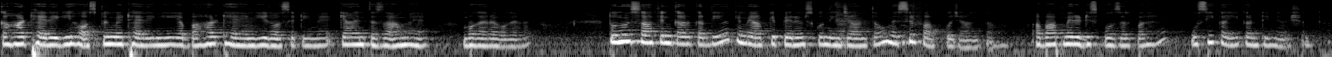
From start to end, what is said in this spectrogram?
कहाँ ठहरेगी हॉस्टल में ठहरेंगी या बाहर ठहरेंगी यूनिवर्सिटी में, क्या इंतज़ाम है, वगैरह वगैरह। तो उन्होंने साफ़ इनकार कर दिया कि मैं आपके पेरेंट्स को नहीं जानता हूँ, मैं सिर्फ़ आपको जानता हूँ। अब आप मेरे डिस्पोजल पर हैं, उसी का ये कंटिन्यूएशन था।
